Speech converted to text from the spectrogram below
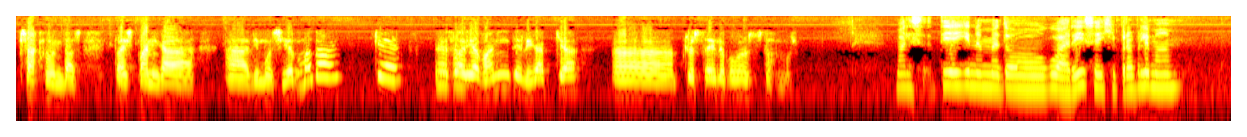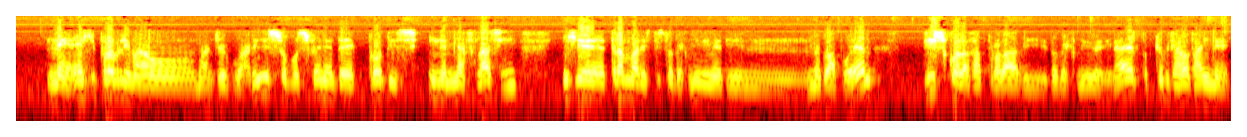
ψάχνοντας τα ισπανικά α, δημοσιεύματα και ε, θα διαφανεί τελικά πια α, ποιος θα είναι επόμενος του σταθμός. Μάλιστα. Τι έγινε με το Γουαρίς, έχει πρόβλημα; Ναι, έχει πρόβλημα ο Μαντζέ Γουαρίς, όπως φαίνεται εκ πρώτης είναι μια φλάση, είχε τραυματιστεί στο παιχνίδι με, την, με το ΑΠΟΕΛ, δύσκολα θα προλάβει το παιχνίδι με την ΑΕΛ, το πιο πιθανό θα είναι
